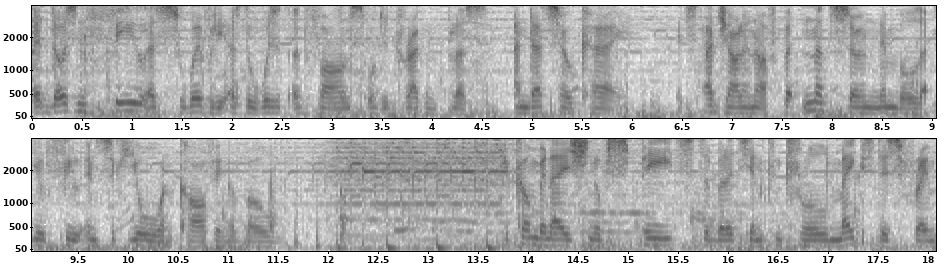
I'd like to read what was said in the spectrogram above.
It doesn't feel as swivelly as the Wizard Advance or the Dragon Plus, and that's okay. It's agile enough, but not so nimble that you'd feel insecure when carving a bone. The combination of speed, stability and control makes this frame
